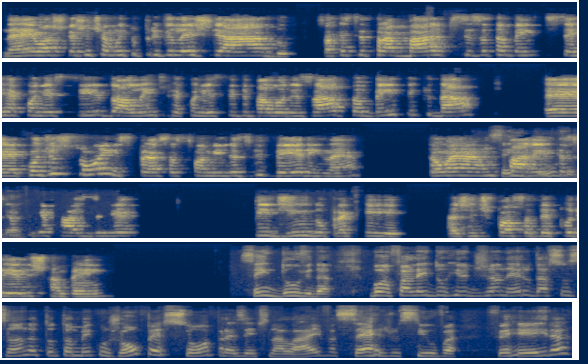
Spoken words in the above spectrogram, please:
né? Eu acho que a gente é muito privilegiado, só que esse trabalho precisa também ser reconhecido, além de reconhecido e valorizado, também tem que dar é, condições para essas famílias viverem, né? Então é um Sem parênteses dúvida. que eu queria fazer, pedindo para que a gente possa ver por eles também. Sem dúvida. Bom, eu falei do Rio de Janeiro, da Suzana, estou também com João Pessoa presente na live, Sérgio Silva Ferreira.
